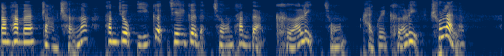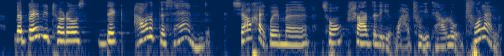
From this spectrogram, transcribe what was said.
当它们长成了，它们就一个接一个的从它们的壳里，从海龟壳里出来了。The baby turtles dig out of the sand。小海龟们从沙子里挖出一条路出来了。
